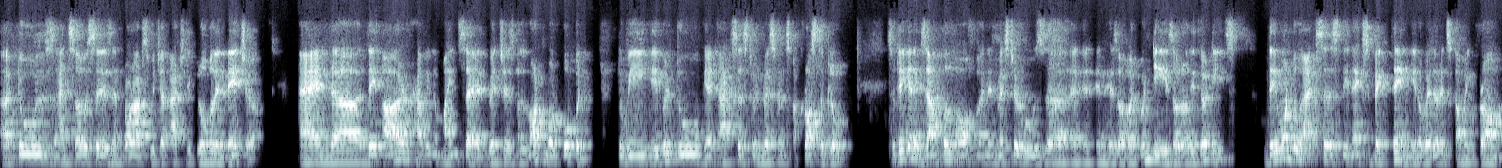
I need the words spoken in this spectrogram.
uh, tools and services and products which are actually global in nature and uh, they are having a mindset which is a lot more open to be able to get access to investments across the globe so take an example of an investor who's uh, in, in his or her 20s or early 30s they want to access the next big thing you know whether it's coming from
